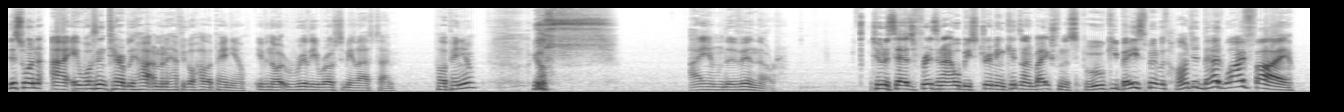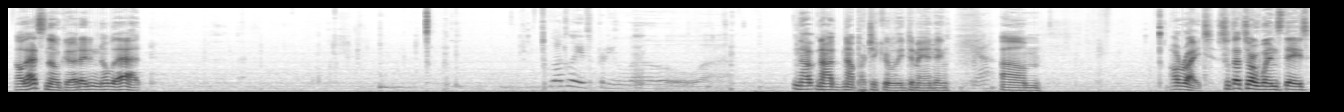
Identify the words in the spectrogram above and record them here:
This one, uh, it wasn't terribly hot. I'm gonna have to go jalapeno, even though it really roasted me last time. Jalapeno, yes, I am the winner. Tuna says Frizz and I will be streaming Kids on Bikes from the spooky basement with haunted bad Wi-Fi. Oh, that's no good. I didn't know that. Luckily, it's pretty low. Uh, Not not not particularly demanding. yeah. Um, all right, so that's our Wednesdays.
